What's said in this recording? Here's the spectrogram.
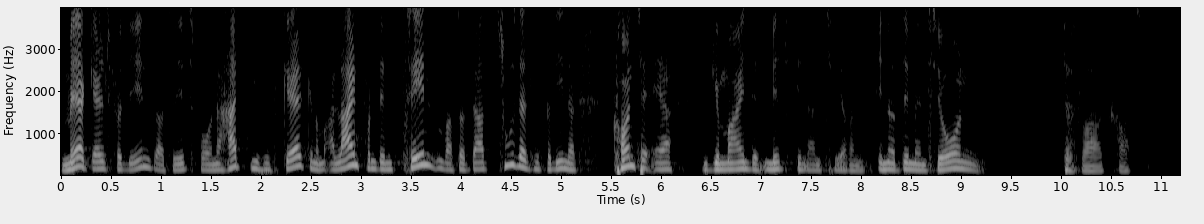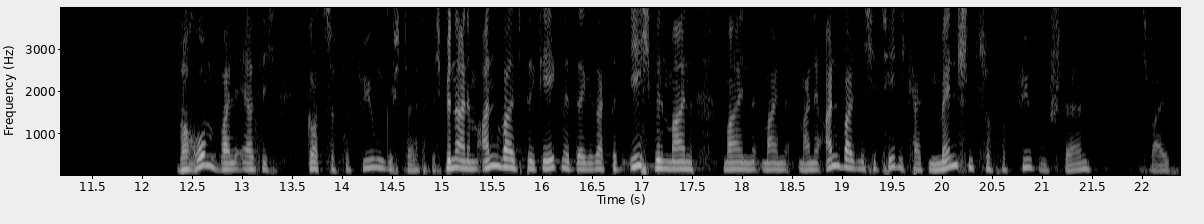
mehr Geld verdient als je zuvor. Und er hat dieses Geld genommen. Allein von dem Zehnten, was er da zusätzlich verdient hat, konnte er die Gemeinde mitfinanzieren. In einer Dimension, das war krass. Warum? Weil er sich Gott zur Verfügung gestellt hat. Ich bin einem Anwalt begegnet, der gesagt hat, ich will mein, mein, mein, meine anwaltliche Tätigkeit Menschen zur Verfügung stellen. Ich weiß,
